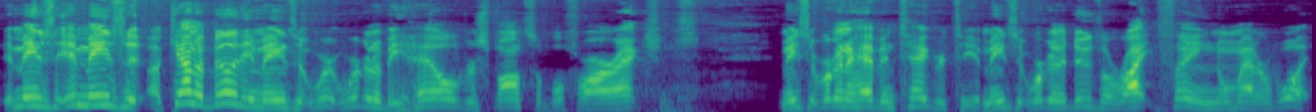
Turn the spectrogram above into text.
It means it means that accountability means that we're, we're going to be held responsible for our actions. It means that we're going to have integrity. It means that we're going to do the right thing no matter what.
